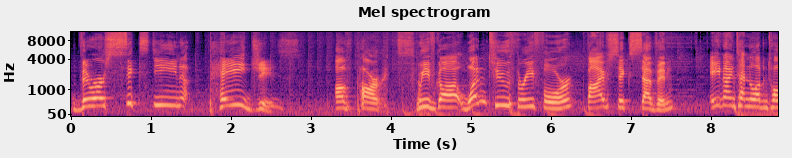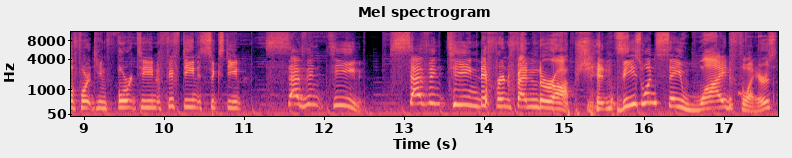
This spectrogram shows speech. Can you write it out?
There are 16 pages of parts. We've got 1, 2, 3, 4, 5, 6, 7, 8, 9, 10, 11, 12, 14, 14, 15, 16, 17. 17 different fender options. These ones say wide flares.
